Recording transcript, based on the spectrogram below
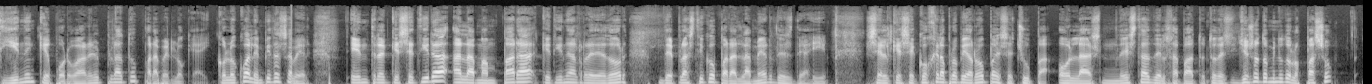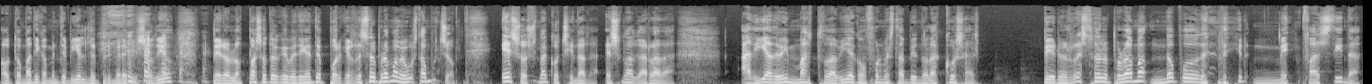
tienen que probar el plato para ver lo que hay. Con lo cual empiezas a ver entre el que se tira a la mampara que tiene alrededor de plástico para lamer desde ahí, el que se coge la propia ropa y se chupa, o las de estas del zapato. Entonces, yo esos dos minutos los paso, automáticamente vi el del primer episodio, pero los paso tengo que porque el resto del programa me gusta mucho. Eso es una cochinada, es una agarrada. A día de hoy, más todavía conforme estás viendo las cosas pero el resto del programa no puedo decir, me fascina,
